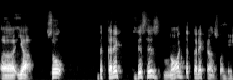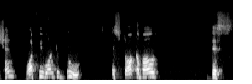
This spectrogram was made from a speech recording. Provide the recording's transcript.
uh, yeah, so the correct, this is not the correct transformation. What we want to do is talk about this.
